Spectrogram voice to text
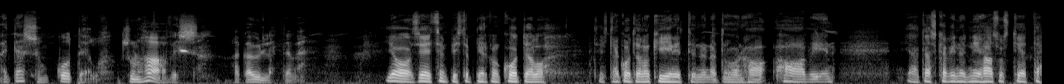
Ai tässä on kotelo, sun haavissa. Aika yllättävä. Joo, seitsemän kotelo. Siis tämä kotelo on kiinnittyneenä tuohon ha- haaviin. Ja tässä kävi nyt niin hasusti, että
